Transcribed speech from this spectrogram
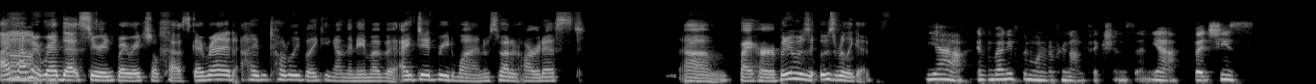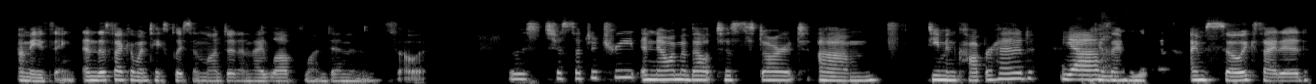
I haven't Um, read that series by Rachel Cusk. I read, I'm totally blanking on the name of it. I did read one. It was about an artist um by her, but it was it was really good. Yeah, it might have been one of her nonfictions then. Yeah, but she's amazing. And the second one takes place in London, and I love London, and so it, it was just such a treat. And now I'm about to start um, Demon Copperhead Yeah. because I'm I'm so excited.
